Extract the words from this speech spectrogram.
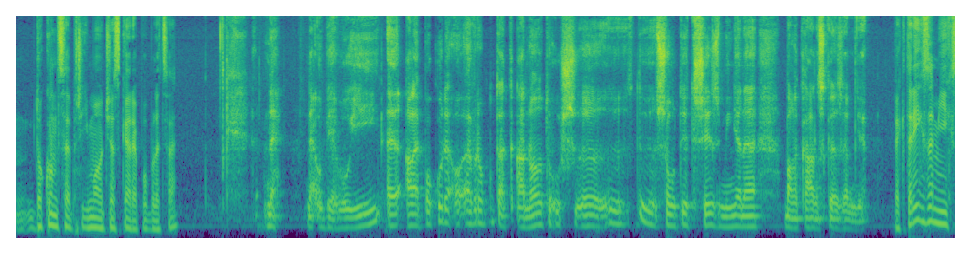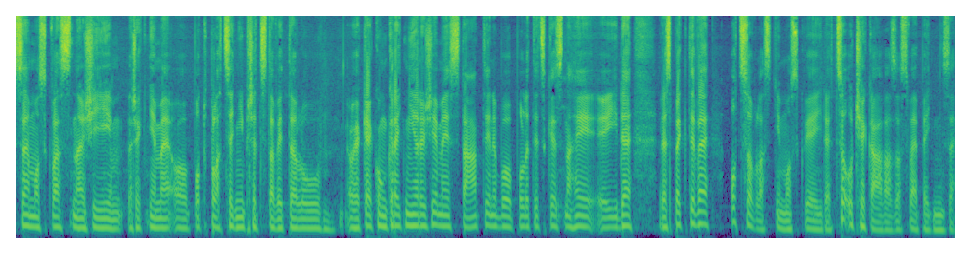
dokonce přímo o České republice? Ne, neobjevují, eh, ale pokud je o Evropu, tak ano, to už eh, jsou ty tři zmíněné balkánské země. Ve kterých zemích se Moskva snaží, řekněme, o podplacení představitelů, o jaké konkrétní režimy, státy nebo politické snahy jde, respektive o co vlastně Moskvě jde, co očekává za své peníze?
